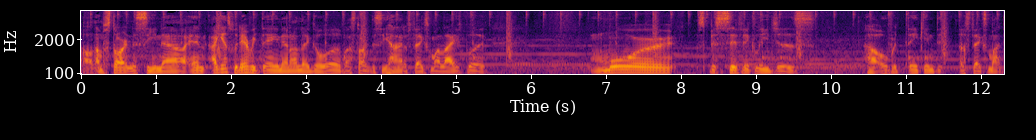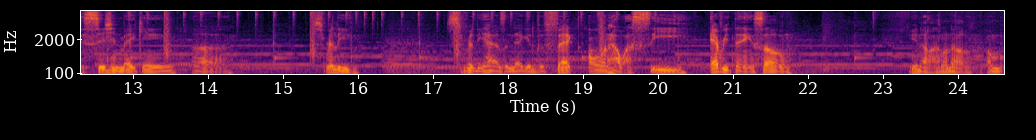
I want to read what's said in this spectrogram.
all, all I'm starting to see now, and I guess with everything that I let go of, I start to see how it affects my life. But more specifically, just how overthinking affects my decision making. Uh, just really, just really has a negative effect on how I see everything. So, you know, I don't know. I'm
